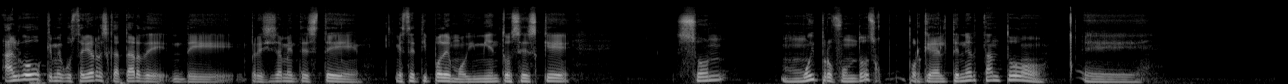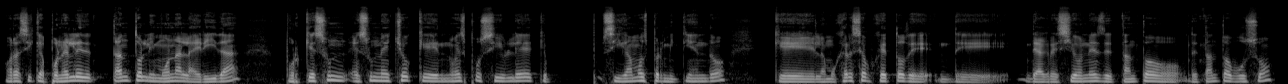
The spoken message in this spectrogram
algo que me gustaría rescatar de, de, precisamente este, este tipo de movimientos es que son muy profundos porque al tener tanto, eh, ahora sí que a ponerle tanto limón a la herida, porque es un, es un hecho que no es posible que sigamos permitiendo que la mujer sea objeto de, de, agresiones, de tanto, de tanto abuso,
